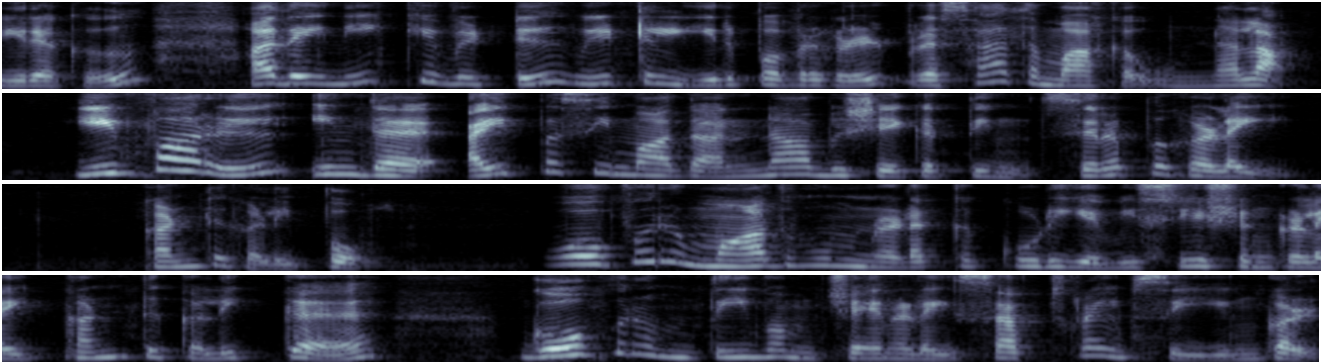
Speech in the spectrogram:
பிறகு அதை நீக்கிவிட்டு வீட்டில் இருப்பவர்கள் பிரசாதமாக உண்ணலாம். இவ்வாறு இந்த ஐப்பசி மாத அன்னாபிஷேகத்தின் சிறப்புகளை கண்டுகளிப்போம். ஒவ்வொரு மாதமும் நடக்கக்கூடிய விசேஷங்களை கண்டு கழிக்க கோபுரம் தீபம் சேனலை சப்ஸ்கிரைப் செய்யுங்கள்.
